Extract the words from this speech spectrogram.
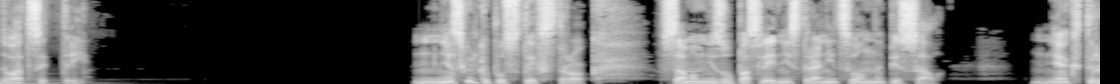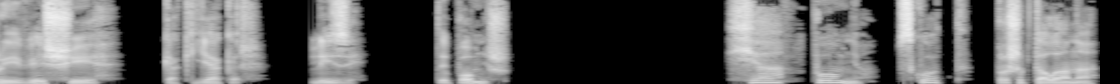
23. Несколько пустых строк. В самом низу последней страницы он написал. «Некоторые вещи, как якорь. Лизи, ты помнишь?» «Я помню, Скотт», — прошептала она.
